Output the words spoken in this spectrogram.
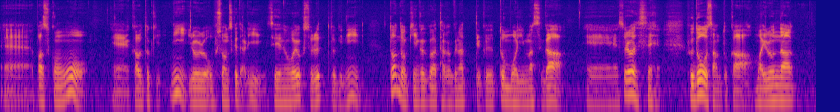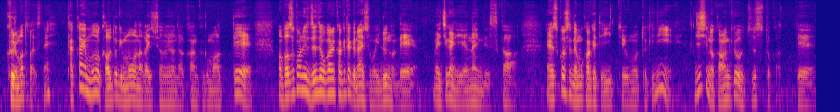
えー、パソコンをえ買う時にいろいろオプションつけたり性能が良くするって時にどんどん金額が高くなっていくと思いますが、え、それはですね不動産とか、まあ、いろんな車とかですね高いものを買う時もなんか一緒のような感覚もあって、まあ、パソコンに全然お金かけたくない人もいるので、まあ、一概に言えないんですが、えー、少しでもかけていいって思う時に自身の環境を移すとかって、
